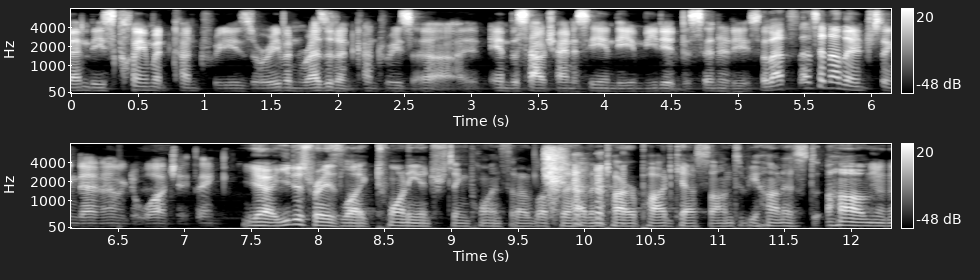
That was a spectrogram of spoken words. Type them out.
than these claimant countries or even resident countries uh, in the South China Sea in the immediate vicinity. So that's that's another interesting dynamic to watch, I think. Yeah, you just raised like 20 interesting points that I'd love to have entire podcasts on, to be honest. Um, You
